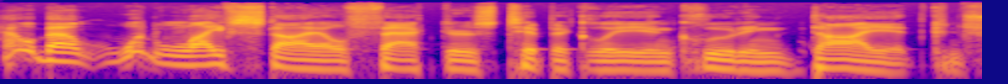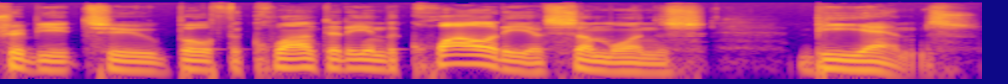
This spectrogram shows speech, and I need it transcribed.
How about what lifestyle factors, typically including diet, contribute to both the quantity and the quality of someone's BMs?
